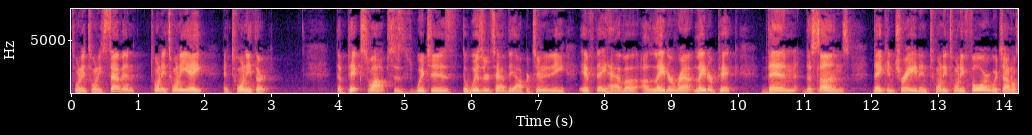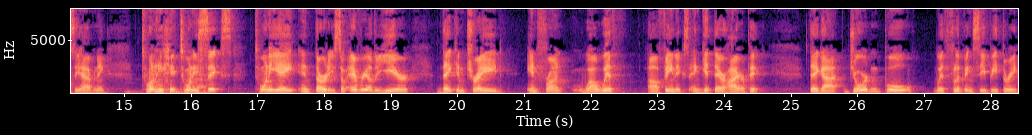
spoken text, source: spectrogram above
2027, 2028, and 2030. The pick swaps is which is the Wizards have the opportunity if they have a, a later round later pick than the Suns, they can trade in 2024, which I don't see happening, 2026, 28, and 30. So every other year they can trade in front well with uh, Phoenix and get their higher pick. They got Jordan Poole with flipping CP3.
